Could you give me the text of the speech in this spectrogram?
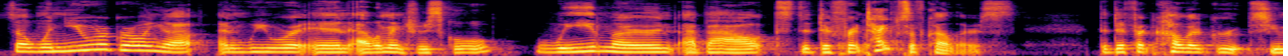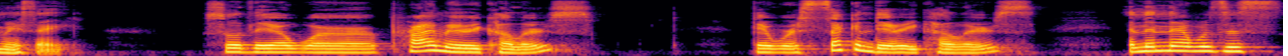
So when you were growing up and we were in elementary school, we learned about the different types of colors, the different color groups, you may say. So there were primary colors, there were secondary colors, and then there was this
